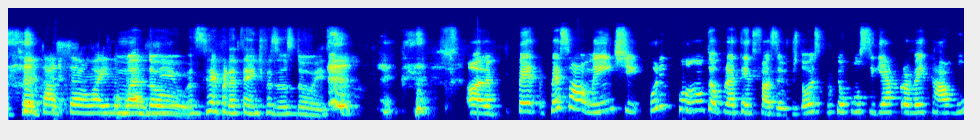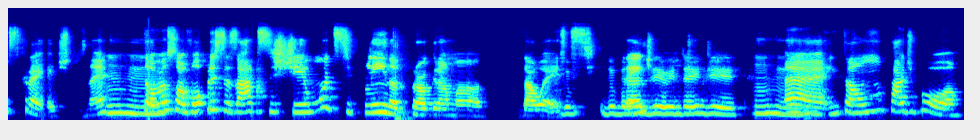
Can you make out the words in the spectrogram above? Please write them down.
dissertação aí no Uma Brasil? do... Você pretende fazer os dois? Olha, pe- pessoalmente, por enquanto eu pretendo fazer os dois porque eu consegui aproveitar alguns créditos, né? Uhum. Então eu só vou precisar assistir uma disciplina do programa da UES. Do Brasil, entendi. Uhum. É, então tá de boa.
